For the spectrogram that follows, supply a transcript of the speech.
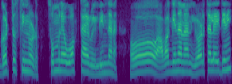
ಗಟ್ಟಿಸ್ತೀನಿ ನೋಡು. ಸುಮ್ಮನೆ ಹೋಗ್ತಾ ಇರ್ಲಿ ಇಲ್ಲಿಂದ ಓ, ಅವಾಗಿಂದ ನಾನು ಹೇಳ್ತಲೇ ಇದ್ದೀನಿ.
